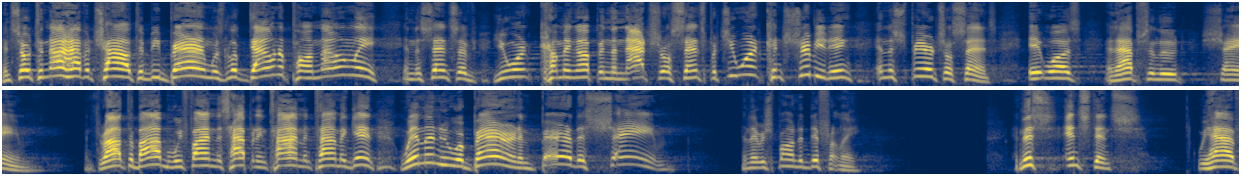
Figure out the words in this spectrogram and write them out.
And so to not have a child, to be barren, was looked down upon, not only in the sense of you weren't coming up in the natural sense, but you weren't contributing in the spiritual sense. It was an absolute shame. Throughout the Bible, we find this happening time and time again. Women who were barren and bear the shame, and they responded differently. In this instance, we have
